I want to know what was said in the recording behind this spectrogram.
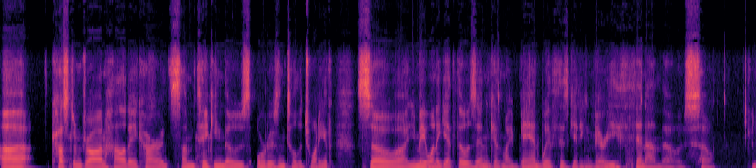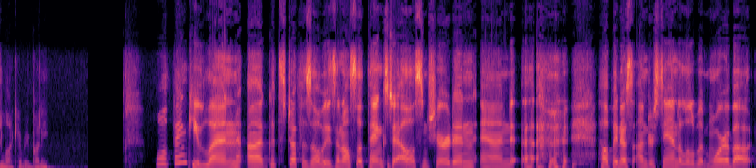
uh, custom drawn holiday cards. I'm taking those orders until the 20th. So uh, you may want to get those in because my bandwidth is getting very thin on those. So good luck, everybody. Well, thank you, Len. Uh, good stuff as always. And also thanks to Allison Sheridan and uh, helping us understand a little bit more about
